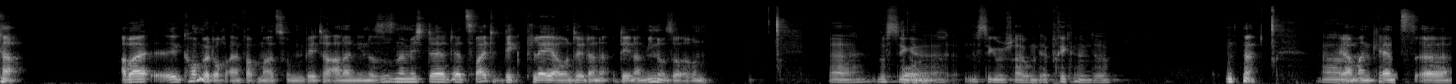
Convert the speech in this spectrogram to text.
Ja, aber äh, kommen wir doch einfach mal zum Beta-Alanin. Das ist nämlich der, der zweite Big Player unter den, den Aminosäuren. Äh, lustige, lustige Beschreibung, der prickelnde. ja, man kennt äh,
